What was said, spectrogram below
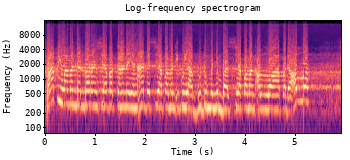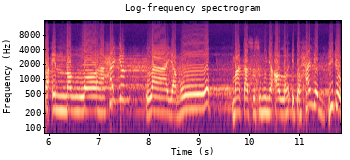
tapi waman dan barang siapa karena yang ada siapa man iku ya butuh menyembah siapa man Allah pada Allah fa innallaha hayyun la yamut. Maka sesungguhnya Allah itu hayyun hidup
